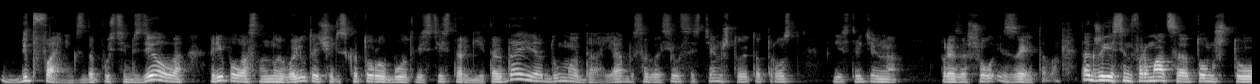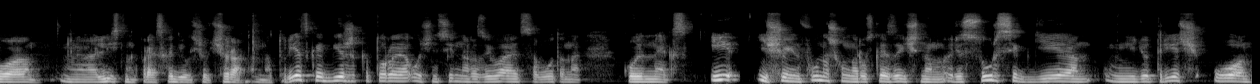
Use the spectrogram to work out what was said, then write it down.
Bitfinex, допустим, сделала Ripple основной валютой, через которую будут вестись торги, тогда я думаю, да, я бы согласился с тем, что этот рост действительно произошел из-за этого. Также есть информация о том, что э, листинг происходил еще вчера там, на турецкой бирже, которая очень сильно развивается. Вот она, CoinEx. И еще инфу нашел на русскоязычном ресурсе, где идет речь о,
